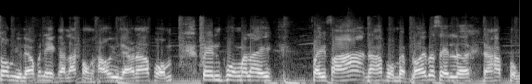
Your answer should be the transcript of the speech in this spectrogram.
ส้มอยู่แล้วเป็นเอกลักษณ์ของเขาอยู่แล้วนะครับผมเป็นพวงมาลัยไฟฟ้านะครับผมแบบร้อยเปอร์เซ็นต์เลยนะครับผม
